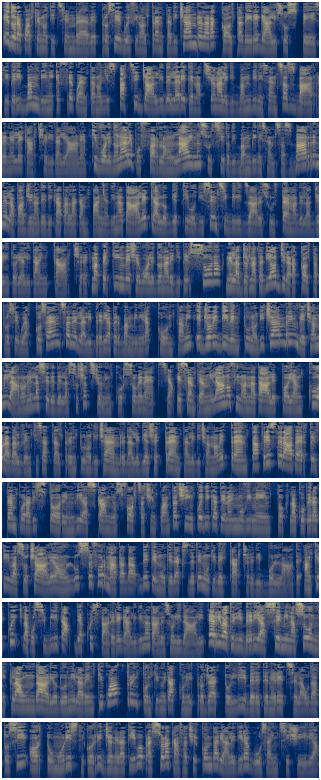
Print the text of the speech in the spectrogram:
Ed ora qualche notizia in breve. Prosegue fino al 30 dicembre la raccolta dei regali sospesi per i bambini che frequentano gli spazi gialli della rete nazionale di bambini senza sbarre nelle carceri italiane. Chi vuole donare può farlo online sul sito di Bambini senza sbarre nella pagina dedicata alla campagna di Natale che ha l'obiettivo di sensibilizzare sul tema della genitorialità in carcere. Ma per chi invece vuole donare di persona, nella giornata di oggi la raccolta prosegue a Cosenza nella libreria per bambini Raccontami e giovedì 21 dicembre invece a Milano nella sede dell'associazione in Corso Venezia. E sempre a Milano fino a Natale e poi ancora dal 27 al 31 dicembre dalle 10.30 alle 19.30 resterà aperto il Temporary Store in via Scagno Sforza 55 di Catena in Movimento, la cooperativa sociale Onlus formata da detenuti ed ex detenuti del carcere di Bollate. Anche qui la possibilità di acquistare regali di Natale solidali. È arrivato in libreria Semina Sogni Clown Dario 2024 in continuità con il progetto Libere Tenerezze Laudato Si, orto umoristico rigenerativo presso la casa casa circondariale di Ragusa in Sicilia.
